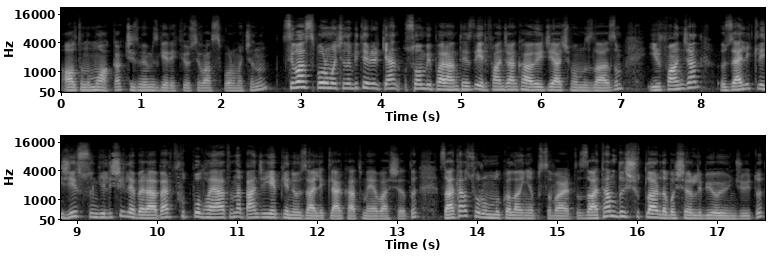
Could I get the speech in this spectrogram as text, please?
altını muhakkak çizmemiz gerekiyor Sivas Spor maçının. Sivas Spor maçını bitirirken son bir parantezde İrfancan Kahveci'yi açmamız lazım. İrfancan özellikle Jesus'un gelişiyle beraber futbol hayatına bence yepyeni özellikler katmaya başladı. Zaten sorumluluk alan yapısı vardı. Zaten dış şutlarda başarılı bir oyuncuydu.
